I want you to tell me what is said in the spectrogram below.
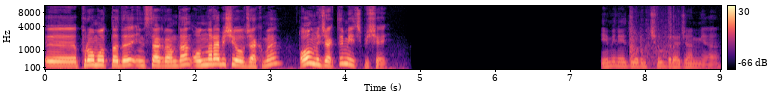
eee promotladı Instagram'dan. Onlara bir şey olacak mı? Olmayacak değil mi hiçbir şey? Yemin ediyorum çıldıracağım ya.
